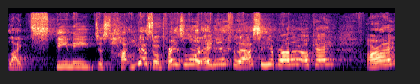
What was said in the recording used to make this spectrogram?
like steamy, just hot. You guys don't praise the Lord. Amen for that. I see you, brother. Okay. All right.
